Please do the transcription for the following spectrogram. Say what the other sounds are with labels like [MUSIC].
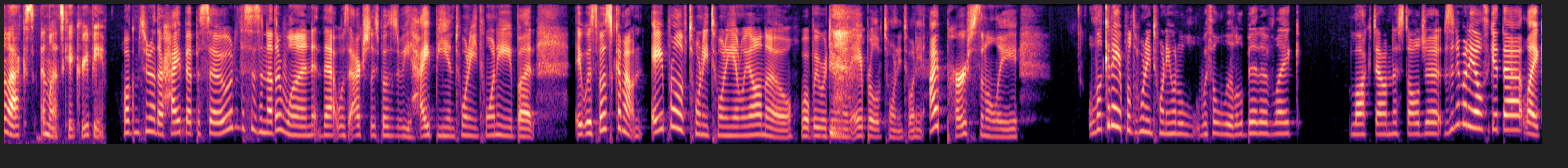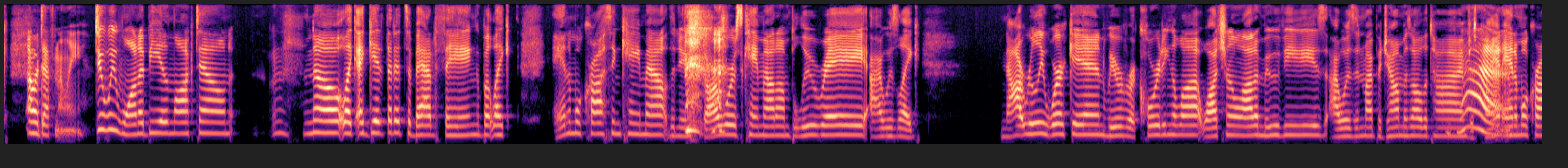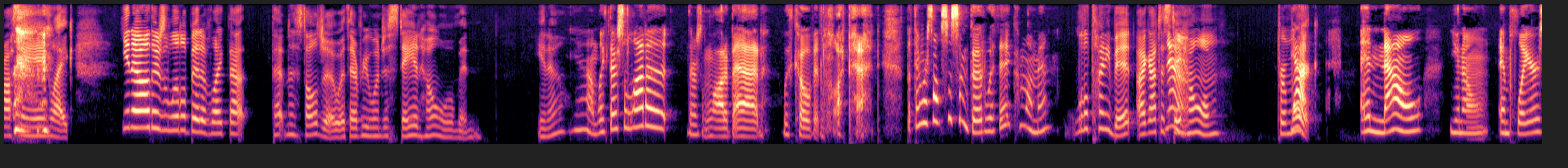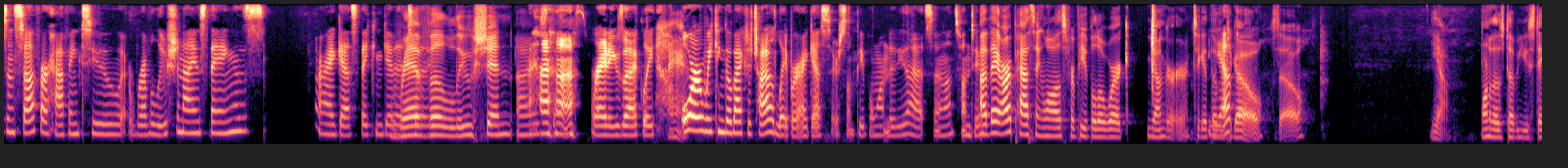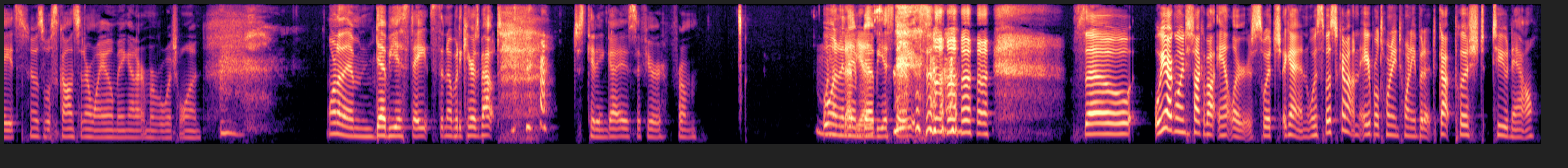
relax, and let's get creepy. Welcome to another hype episode. This is another one that was actually supposed to be hypey in 2020, but it was supposed to come out in April of 2020, and we all know what we were doing in [LAUGHS] April of 2020. I personally look at April 2020 with a, with a little bit of like lockdown nostalgia. Does anybody else get that? Like, Oh, definitely. do we want to be in lockdown? Mm, No, like I get that it's a bad thing, but like Animal Crossing came out, the new Star [LAUGHS] Wars came out on Blu-ray. I was like not really working. We were recording a lot, watching a lot of movies. I was in my pajamas all the time, just playing Animal [LAUGHS] Crossing. like, you know, there's a little bit of like that that nostalgia with everyone just staying home and you know? Yeah, like there's a lot of there's a lot of bad with COVID, [LAUGHS] a lot of bad. But there was also some good with it. Come on, man. Little tiny bit. I got to stay Yeah. home from Yeah. work. And now, you know, employers and stuff are having to revolutionize things. Or I guess they can give it revolution. to [LAUGHS] Right, exactly. or Or we can go back to child labor, I guess. There's some people wanting to do that, so that's fun too. uh, they are passing laws for people to work younger to get them to go. So, yeah, one of those W states. It was Wisconsin or Wyoming. I don't remember which one. [SIGHS] One of them W states that nobody cares about. [LAUGHS] Just kidding, guys. If you're from one, of them W states. [LAUGHS] [LAUGHS] so we are going to talk about antlers, which again was supposed to come out in April 2020, but it got pushed to now,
